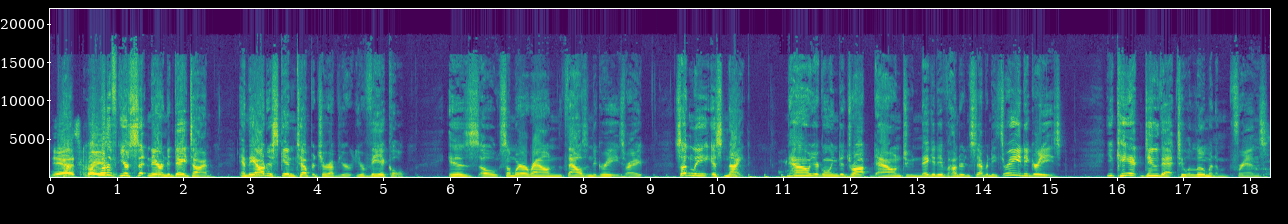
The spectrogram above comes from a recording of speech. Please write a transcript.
Yeah, it's crazy. What if you're sitting there in the daytime and the outer skin temperature of your, your vehicle is oh somewhere around thousand degrees, right? Suddenly it's night. Now you're going to drop down to negative 173 degrees. You can't do that to aluminum, friends.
